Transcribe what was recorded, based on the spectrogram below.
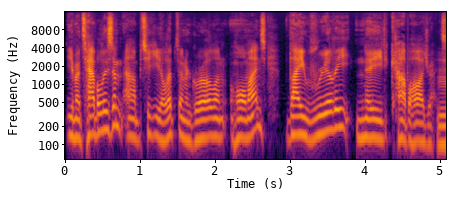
your metabolism uh, particularly your leptin and ghrelin hormones they really need carbohydrates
